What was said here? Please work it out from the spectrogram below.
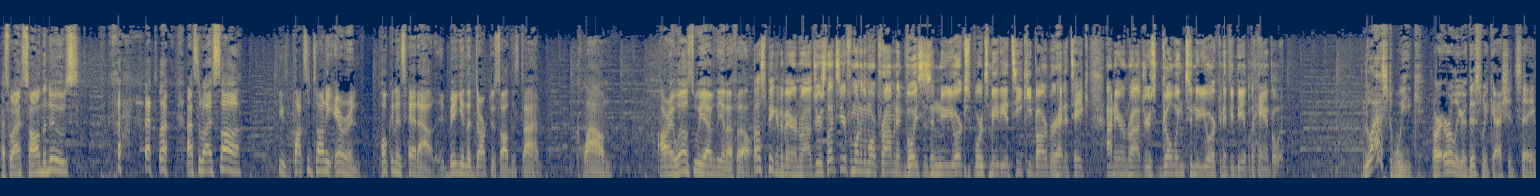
That's what I saw in the news. that's, what, I saw. He's Punxsutawney Aaron poking his head out, being in the darkness all this time. Clown. All right, what else do we have in the NFL? Well, speaking of Aaron Rodgers, let's hear from one of the more prominent voices in New York sports media. Tiki Barber had a take on Aaron Rodgers going to New York and if he'd be able to handle it. Last week, or earlier this week, I should say,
